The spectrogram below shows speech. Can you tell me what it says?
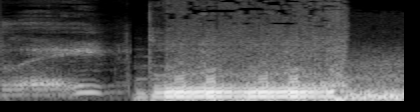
play? Blue.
